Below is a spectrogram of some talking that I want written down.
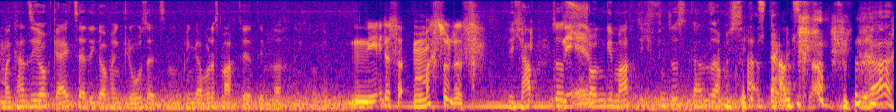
man kann sich auch gleichzeitig auf ein Klo setzen und pinkeln, aber das macht ihr demnach nicht, oder? Nee, das machst du das. Ich habe das nee. schon gemacht. Ich finde das ganz amüsant. ja.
